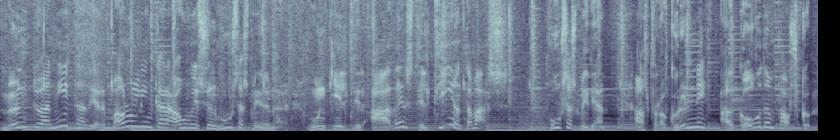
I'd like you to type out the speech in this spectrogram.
Mundu að nýta þér málingar ávísun húsasmiðunar. Hún gildir aðeins til 10. mars. Húsasmiðjan. Allt frá grunni að góðum páskum.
